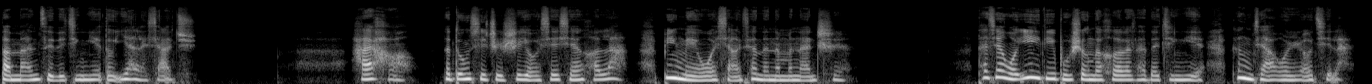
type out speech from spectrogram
把满嘴的精液都咽了下去。还好，那东西只是有些咸和辣，并没有我想象的那么难吃。他见我一滴不剩的喝了他的精液，更加温柔起来。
